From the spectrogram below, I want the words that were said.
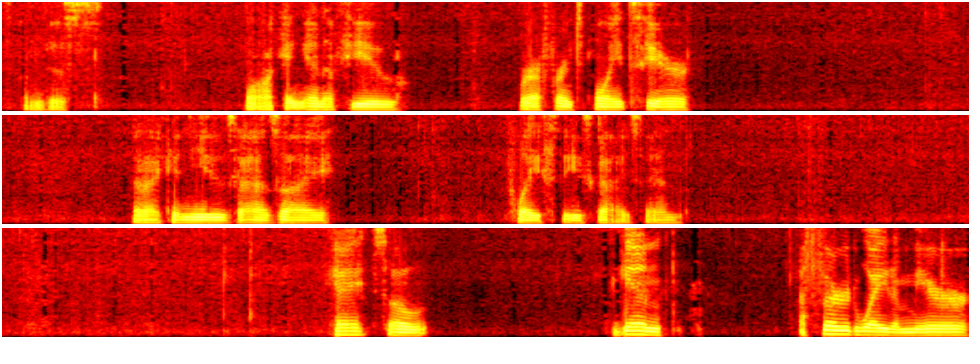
So I'm just locking in a few reference points here that I can use as I place these guys in. Okay, so again, a third way to mirror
